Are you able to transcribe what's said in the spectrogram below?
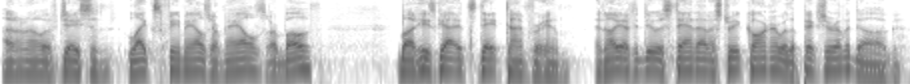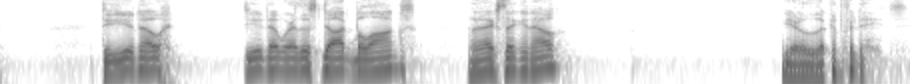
I don't know if Jason likes females or males or both, but he's got it's date time for him. And all you have to do is stand on a street corner with a picture of a dog. Do you know do you know where this dog belongs? And the next thing you know, you're looking for dates.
